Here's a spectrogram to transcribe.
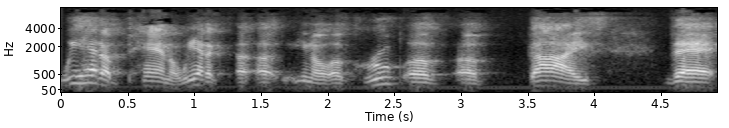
we had a panel. We had a, a, you know a group of, of guys that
